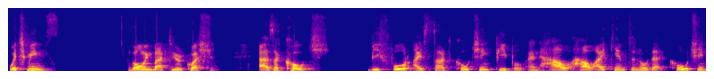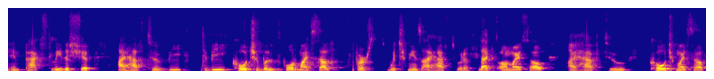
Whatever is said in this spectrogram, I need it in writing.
which means going back to your question as a coach before i start coaching people and how how i came to know that coaching impacts leadership I have to be to be coachable for myself first, which means I have to reflect on myself. I have to coach myself,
